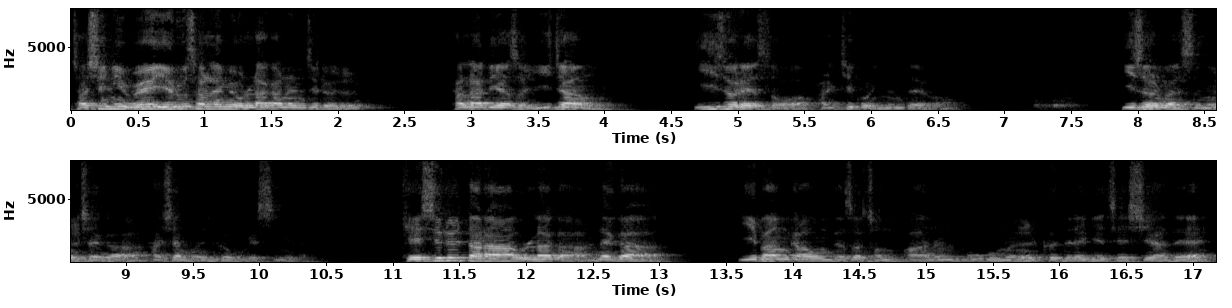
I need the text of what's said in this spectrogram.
자신이 왜 예루살렘에 올라가는지를 갈라디아서 2장 2절에서 밝히고 있는데요. 2절 말씀을 제가 다시 한번 읽어보겠습니다. 계시를 따라 올라가 내가 이방 가운데서 전파하는 복음을 그들에게 제시하되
